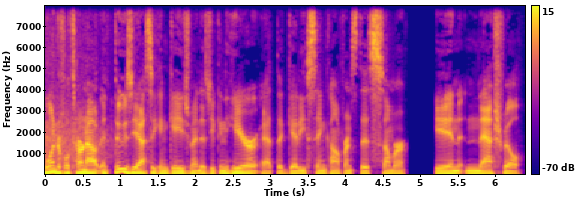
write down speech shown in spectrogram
Wonderful turnout, enthusiastic engagement, as you can hear at the Getty Sing Conference this summer in Nashville.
